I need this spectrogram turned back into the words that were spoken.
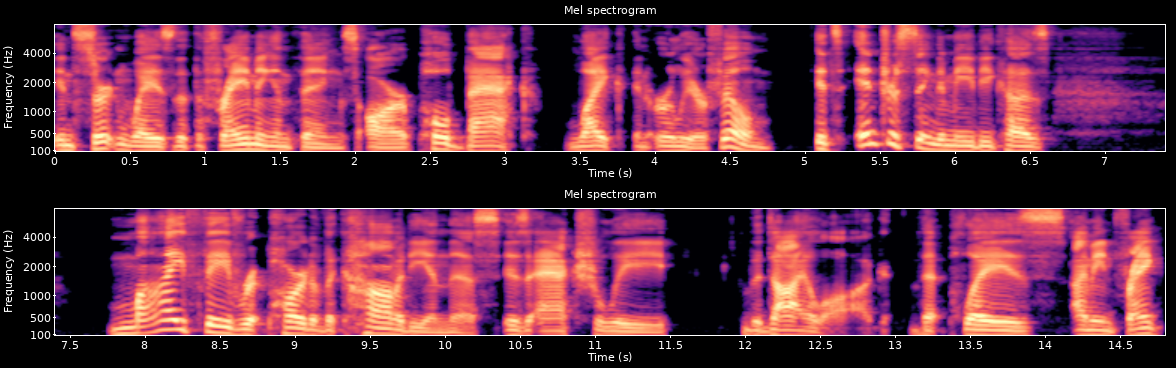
in certain ways that the framing and things are pulled back like an earlier film. It's interesting to me because my favorite part of the comedy in this is actually the dialogue that plays. I mean, Frank.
